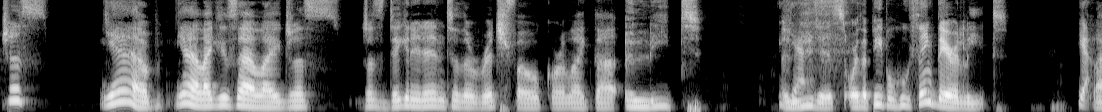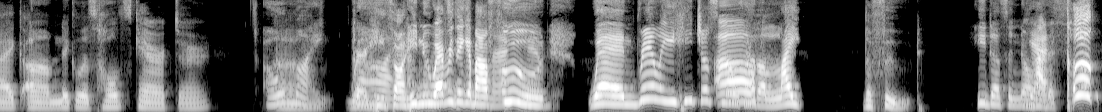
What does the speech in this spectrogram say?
just yeah yeah like you said like just just digging it into the rich folk or like the elite elitists yes. or the people who think they're elite. Yeah. Like um Nicholas Hoult's character. Oh um, my where he thought he knew everything about food him. when really he just knows oh. how to light the food. He doesn't know yes. how to cook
